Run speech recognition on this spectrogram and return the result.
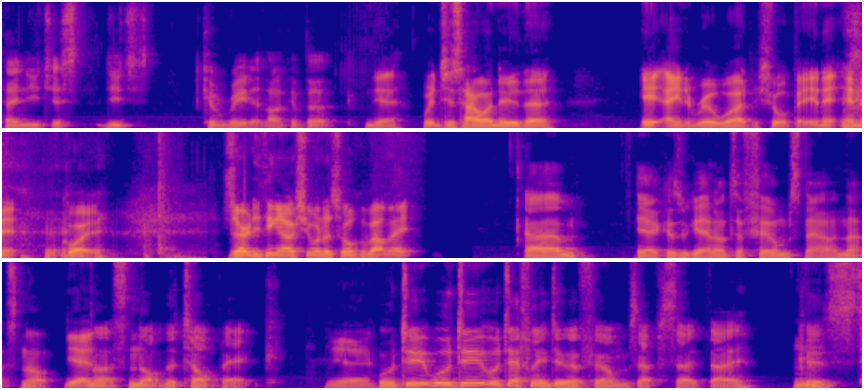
then you just you just can read it like a book. Yeah, which is how I knew the it ain't a real word. It's short, bit in it, in it, quote. Is there anything else you want to talk about, mate? Um, yeah, because we're getting onto films now, and that's not Yeah. that's not the topic. Yeah, We'll do we'll do we'll definitely do a films episode though, Hmm. because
